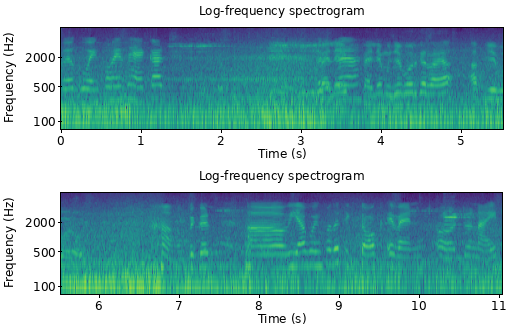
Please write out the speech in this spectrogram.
We're going for his haircut. पहले पहले मुझे बोर करवाया अब ये बोर हो because uh, we are going for the TikTok event uh, tonight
